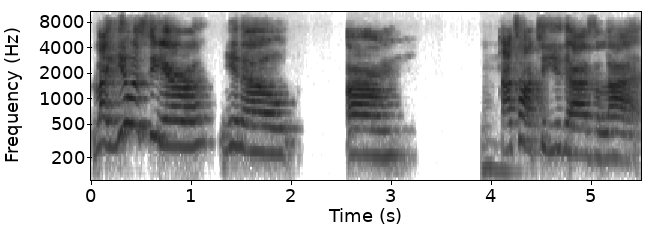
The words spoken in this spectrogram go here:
like you and Sierra, you know, um I talk to you guys a lot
